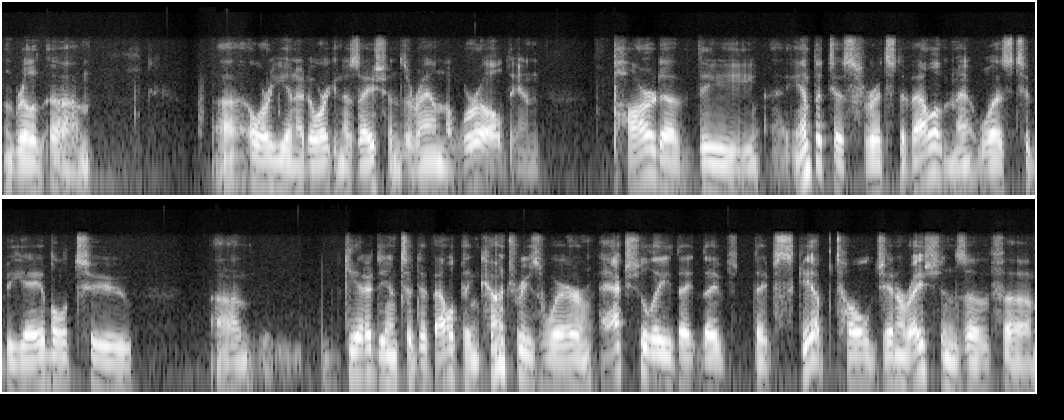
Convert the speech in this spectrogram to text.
real, um, uh, oriented organizations around the world. And part of the impetus for its development was to be able to um, get it into developing countries where actually they, they've they've skipped whole generations of uh,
